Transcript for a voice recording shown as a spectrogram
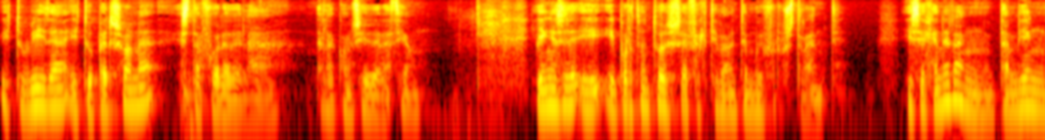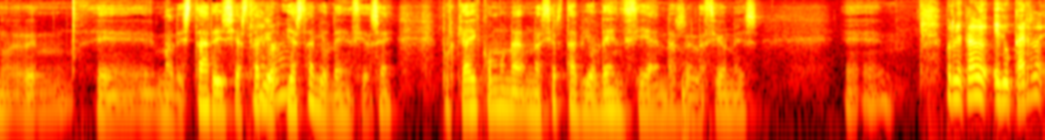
y tu vida y tu persona está fuera de la, de la consideración. Y, en ese, y, y, por tanto es efectivamente muy frustrante. Y se generan también eh, eh, malestares y hasta, claro. y hasta violencias, ¿eh? porque hay como una, una, cierta violencia en las relaciones. Eh, porque claro, educar,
